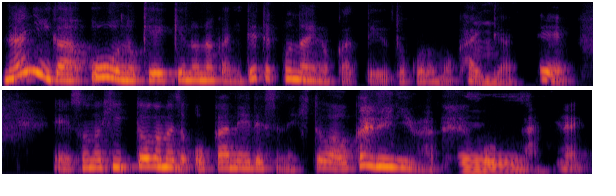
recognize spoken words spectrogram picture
何が王の経験の中に出てこないのかっていうところも書いてあって、うん、えー、その筆頭がまずお金ですね。人はお金には王を感じない。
